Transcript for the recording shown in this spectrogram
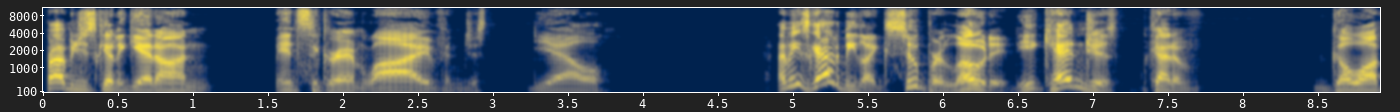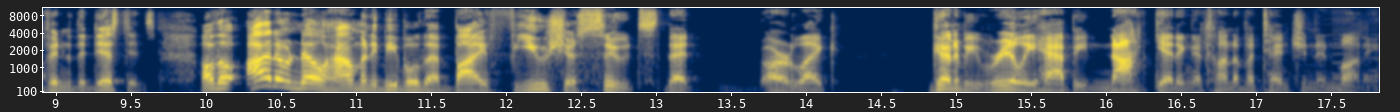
Probably just going to get on Instagram Live and just yell. I mean, he's got to be like super loaded. He can just kind of go off into the distance. Although I don't know how many people that buy fuchsia suits that are like going to be really happy not getting a ton of attention and money.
